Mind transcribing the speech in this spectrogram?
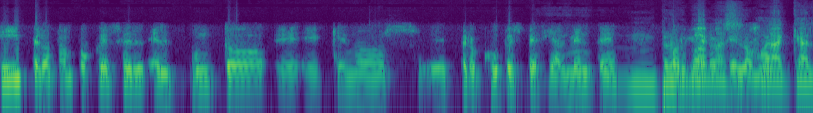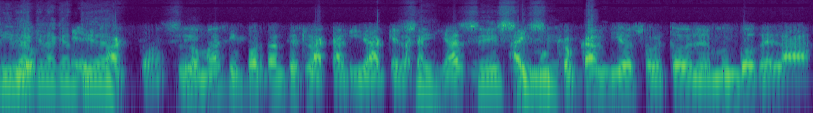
Sí, pero tampoco es el, punto eh, eh, que nos eh, preocupe especialmente. Mm, preocupa más, la calidad que la cantidad. Exacto. Lo más importante es la calidad que la cantidad. Hay mucho cambio, sobre todo en el mundo de la,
